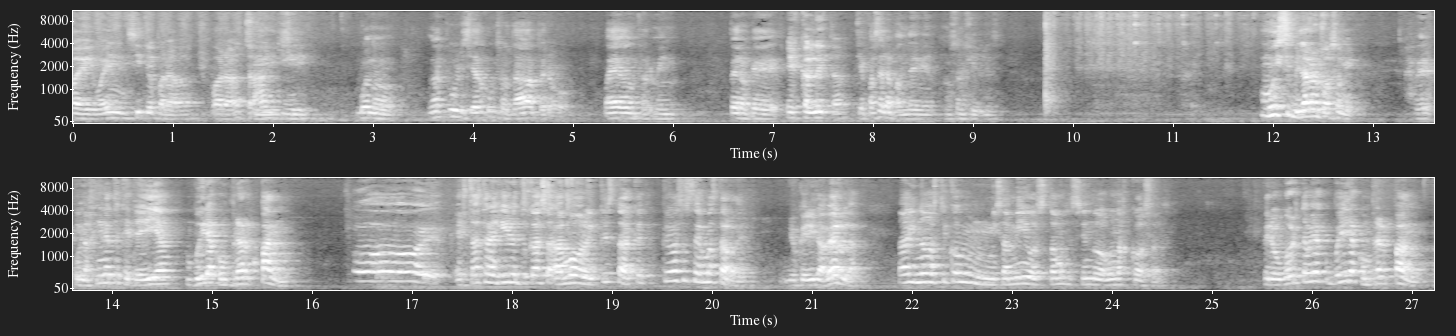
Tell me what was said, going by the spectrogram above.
Oye, buen sitio para, para tranqui. Sí. Bueno, no es publicidad contratada, pero vaya Don Fermín. Pero que, Escaleta. que pase la pandemia, no sean giles. Muy similar me pasó a mí. A ver, Imagínate que te digan, voy a ir a comprar pan. ¡Ay! Estás tranquilo en tu casa, amor, ¿qué, está? ¿Qué, qué vas a hacer más tarde? Yo quería ir a verla. Ay, no, estoy con mis amigos, estamos haciendo algunas cosas. Pero ahorita voy a, voy a ir a comprar pan.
